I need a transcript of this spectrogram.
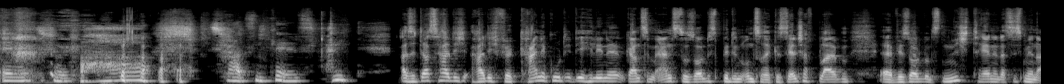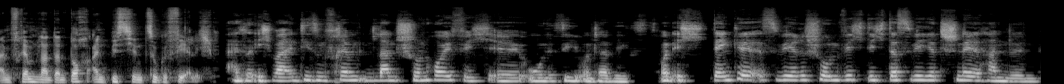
Äh, Entschuldigung. Oh, Schwarzenfels. Mann. Also das halte ich, halte ich für keine gute Idee, Helene. Ganz im Ernst, du solltest bitte in unserer Gesellschaft bleiben. Äh, wir sollten uns nicht trennen. Das ist mir in einem fremden Land dann doch ein bisschen zu gefährlich. Also ich war in diesem fremden Land schon häufig äh, ohne sie unterwegs. Und ich denke, es wäre schon wichtig, dass wir jetzt schnell handeln.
